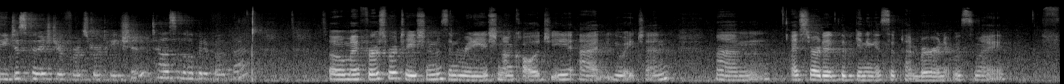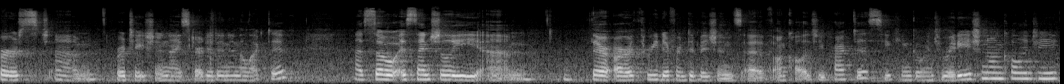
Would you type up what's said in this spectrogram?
So you just finished your first rotation. Tell us a little bit about that. So my first rotation was in radiation oncology at UHN. Um, I started at the beginning of September, and it was my first um, rotation. I started in an elective. Uh, so essentially, um, there are three different divisions of oncology practice. You can go into radiation oncology,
